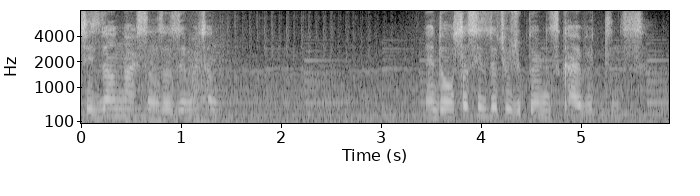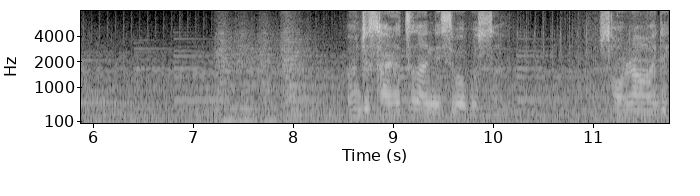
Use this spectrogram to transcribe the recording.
Siz de anlarsınız Azimet Hanım. Ne de olsa siz de çocuklarınızı kaybettiniz. Önce Serhat'ın annesi babası. Sonra Adil.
